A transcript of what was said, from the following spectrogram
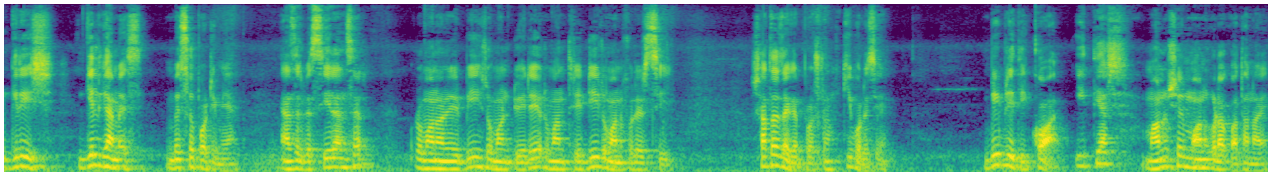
Greece, Gilgamesh, Mesopotamia. Answer হবে সির অ্যান্সার রোমান ওয়ানের বি, রোমান টু এর A, roman three D, roman four এর সি। সাতাশ জায়গার প্রশ্ন, কি বলেছে? বিবৃতি, ক, ইতিহাস মানুষের মন গড়া কথা নয়।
